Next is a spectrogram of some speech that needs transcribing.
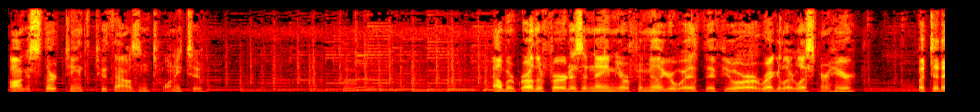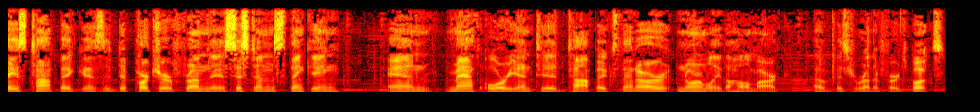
August 13th, 2022. Albert Rutherford is a name you're familiar with if you are a regular listener here, but today's topic is a departure from the systems thinking and math oriented topics that are normally the hallmark of Mr. Rutherford's books.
